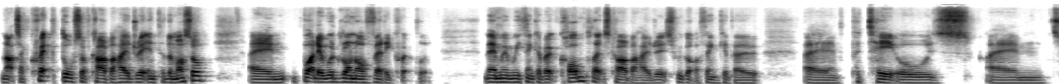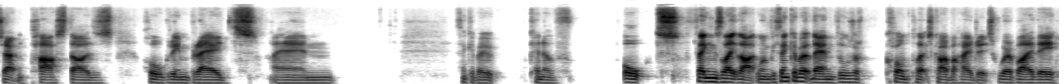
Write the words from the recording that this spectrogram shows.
and that's a quick dose of carbohydrate into the muscle, um, but it would run off very quickly. then when we think about complex carbohydrates, we've got to think about uh, potatoes, um, certain pastas, whole grain breads, um, think about kind of oats, things like that. When we think about them, those are complex carbohydrates whereby they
